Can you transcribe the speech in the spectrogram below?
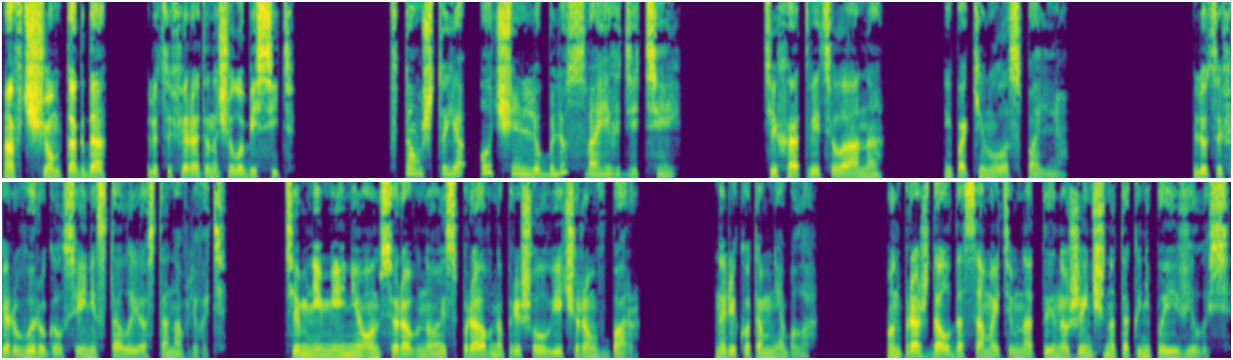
«А в чем тогда?» — Люцифера это начало бесить. «В том, что я очень люблю своих детей», — тихо ответила она и покинула спальню. Люцифер выругался и не стал ее останавливать. Тем не менее, он все равно исправно пришел вечером в бар. Нарико там не было. Он прождал до самой темноты, но женщина так и не появилась.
